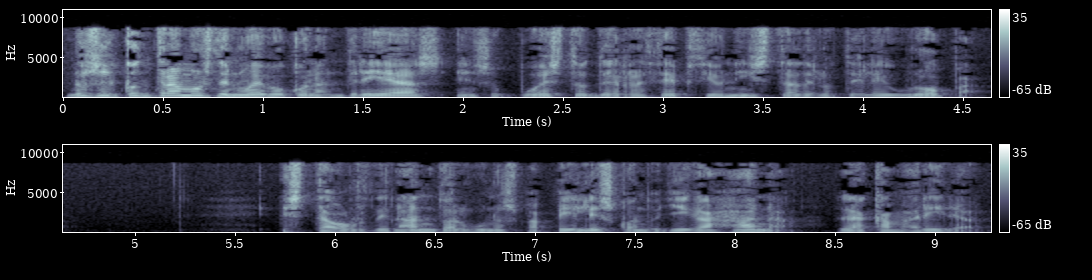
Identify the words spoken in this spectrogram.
nos encontramos de nuevo con Andreas en su puesto de recepcionista del Hotel Europa. Está ordenando algunos papeles cuando llega Hannah, la camarera,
